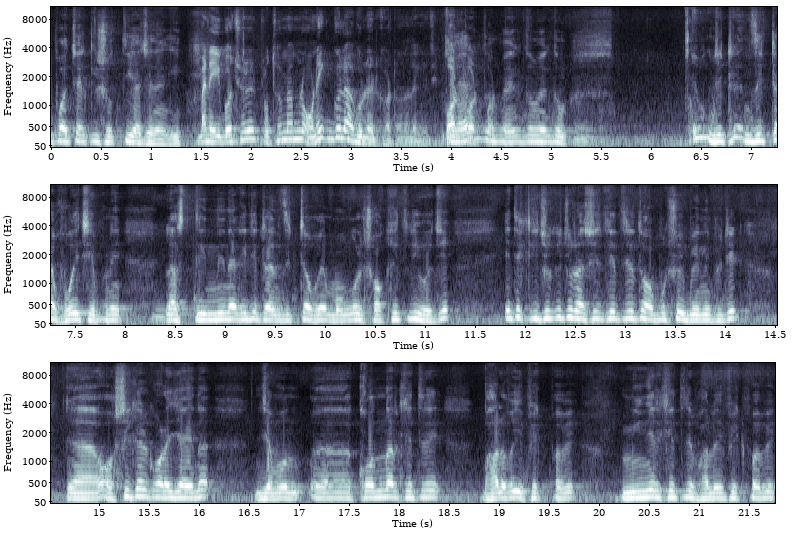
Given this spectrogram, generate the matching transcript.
উপাচার কি সত্যি আছে নাকি? মানে এই বছরের প্রথমে আমরা অনেকগুলো আগুনের ঘটনা দেখেছি। একদম একদম একদম। এবং যে ট্রানজিটটা হয়েছে মানে লাস্ট তিন দিন আগে যে ট্রানজিটটা হয়ে মঙ্গল সক্ষেত্রী হয়েছে এতে কিছু কিছু রাশির ক্ষেত্রে তো অবশ্যই বেনিফিটেড অস্বীকার করা যায় না। যেমন কন্যার ক্ষেত্রে ভালো ইফেক্ট পাবে। মিনের ক্ষেত্রে ভালো ইফেক্ট পাবে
